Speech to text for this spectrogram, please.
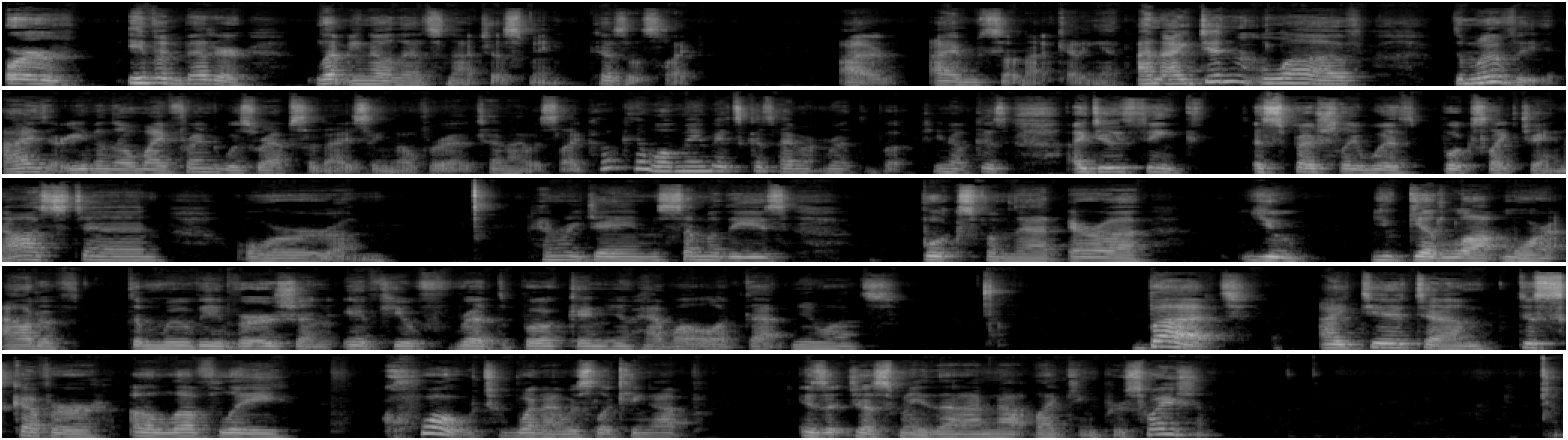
Or even better, let me know that's not just me because it's like I I'm so not getting it. And I didn't love the movie either, even though my friend was rhapsodizing over it. And I was like, okay, well, maybe it's because I haven't read the book, you know, because I do think, especially with books like Jane Austen or um, Henry James, some of these books from that era, you you get a lot more out of the movie version if you've read the book and you have all of that nuance. But I did um, discover a lovely quote when I was looking up is it just me that I'm not liking persuasion?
